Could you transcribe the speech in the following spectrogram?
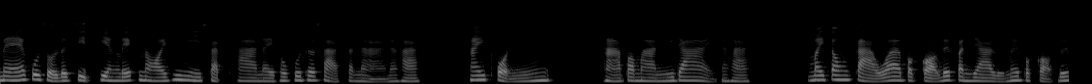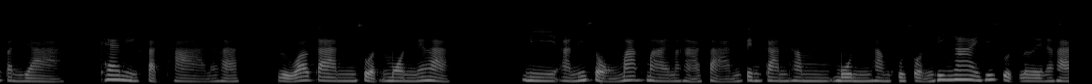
แม้กุศลจิตเพียงเล็กน้อยที่มีศรัทธาในพระพุทธศาสนานะคะ ให้ผลหาประมาณไมิได้นะคะ ไม่ต้องกล่าวว่าประกอบด้วยปัญญา หรือไม่ประกอบด้วยปัญญา แค่มีศรัทธานะคะ หรือว่าการสวดมนต์เนี่ยค่ะ มีอนิสงส์มากมายมหาศาลเป็นการทำบุญทำกุศลที่ง่ายที่สุดเลยนะคะ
